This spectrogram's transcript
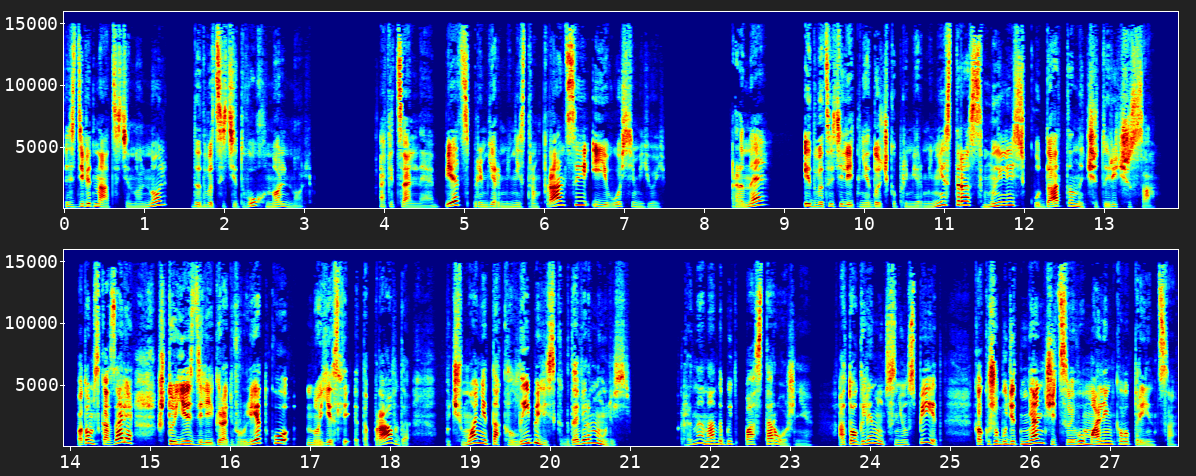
С 19.00 до 22.00. Официальный обед с премьер-министром Франции и его семьей. Рене и 20-летняя дочка премьер-министра смылись куда-то на 4 часа. Потом сказали, что ездили играть в рулетку, но если это правда, почему они так лыбились, когда вернулись? Рене надо быть поосторожнее, а то оглянуться не успеет, как уже будет нянчить своего маленького принца.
